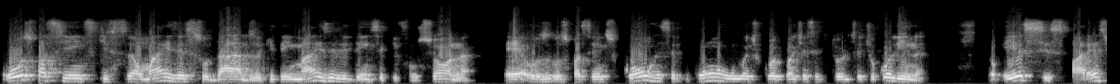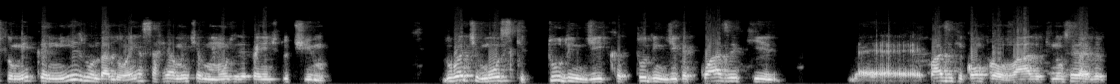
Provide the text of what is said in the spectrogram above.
Os pacientes que são mais estudados, que têm mais evidência que funciona, é os, os pacientes com, com o anticorpo antireceptor de acetilcolina. Então, esses, parece que o mecanismo da doença realmente é muito dependente do timo. Do antimusc, tudo indica, tudo indica quase que é, quase que comprovado que não serve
